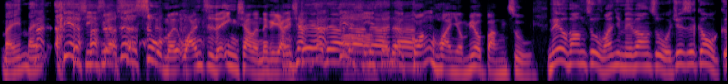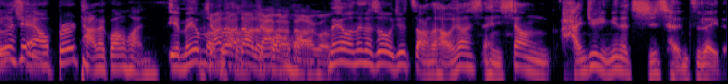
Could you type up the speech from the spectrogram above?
蛮蛮练习生是是我们丸子的印象的那个样子等一下，。那对啊对啊练习生的光环有没有帮助？没有帮助，完全没帮助。我就是跟我哥，那是，Alberta 的光环。也没有加拿大的加拿光环大的光没有，那个时候我就长得好像很像韩剧里面的池诚之类的。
